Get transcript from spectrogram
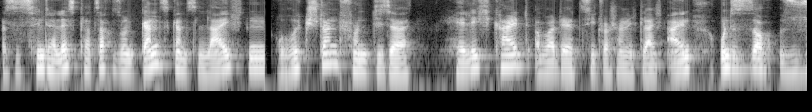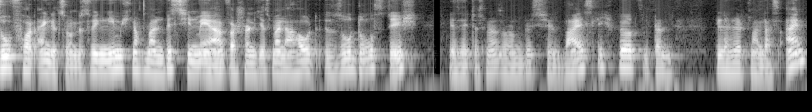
es ist, hinterlässt Tatsache so einen ganz, ganz leichten Rückstand von dieser Helligkeit, aber der zieht wahrscheinlich gleich ein und es ist auch sofort eingezogen. Deswegen nehme ich noch mal ein bisschen mehr. Wahrscheinlich ist meine Haut so durstig. Ihr seht das, ne? so ein bisschen weißlich wird und dann blendet man das ein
